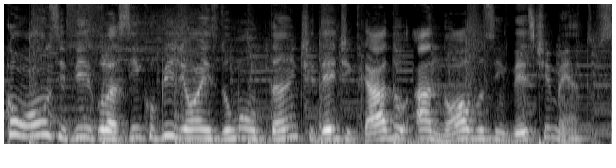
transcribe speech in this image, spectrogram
com 11,5 bilhões do montante dedicado a novos investimentos.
